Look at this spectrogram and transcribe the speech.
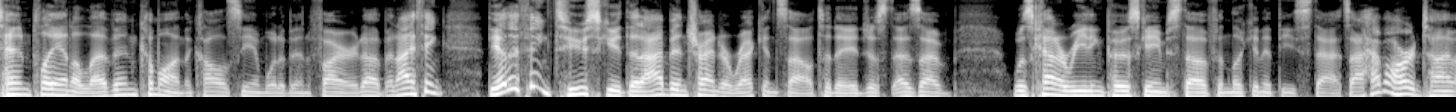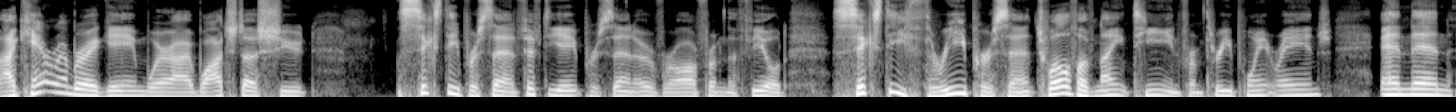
10 playing 11, come on, the Coliseum would have been fired up. And I think the other thing too, Scoot, that I've been trying to reconcile today just as I was kind of reading post game stuff and looking at these stats. I have a hard time. I can't remember a game where I watched us shoot 60%, 58% overall from the field, 63%, 12 of 19 from three point range, and then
